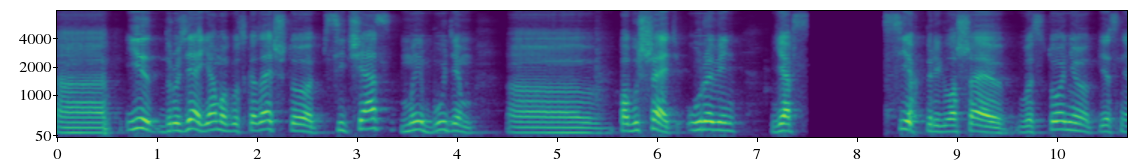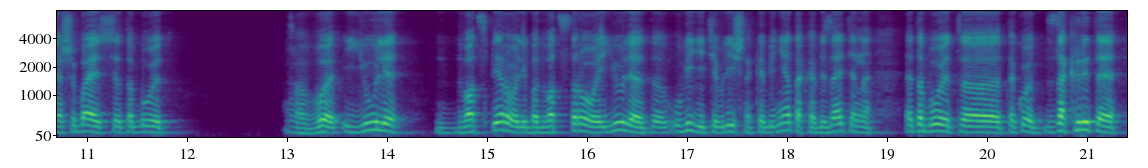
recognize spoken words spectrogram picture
И, друзья, я могу сказать, что сейчас мы будем повышать уровень. Я всех приглашаю в Эстонию, если не ошибаюсь, это будет в июле 21 либо 22 июля увидите в личных кабинетах обязательно. Это будет э, такое закрытое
